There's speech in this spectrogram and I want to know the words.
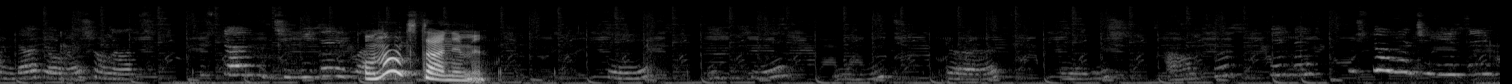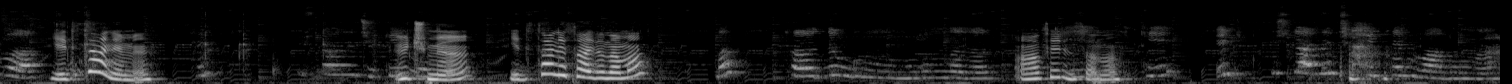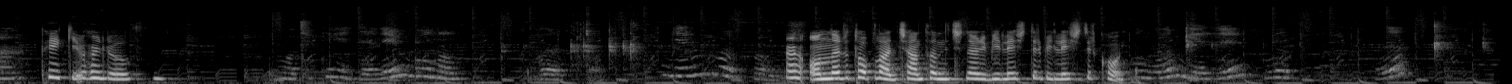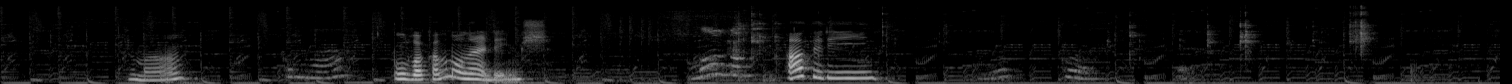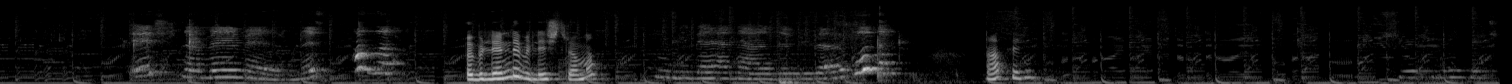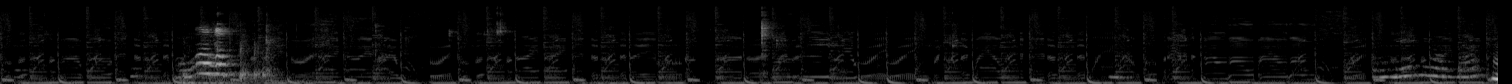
On dört, on beş, on altı. Üç tane çekirdek var. 16 tane mi? Tane mi? Üç tane çekirdek. 3 mü? 7 tane saydın ama. Bak sardım bun- bunları. Aferin sana. İki, üç, üç tane çekirdek var bunların. Peki öyle olsun. Heh, onları topla çantanın içine öyle birleştir birleştir koy. Bul bakalım o neredeymiş. Buldum. Aferin. İşte mememiz hazır. Öbürlerini de birleştir ama. Nerede buldum. Aferin.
